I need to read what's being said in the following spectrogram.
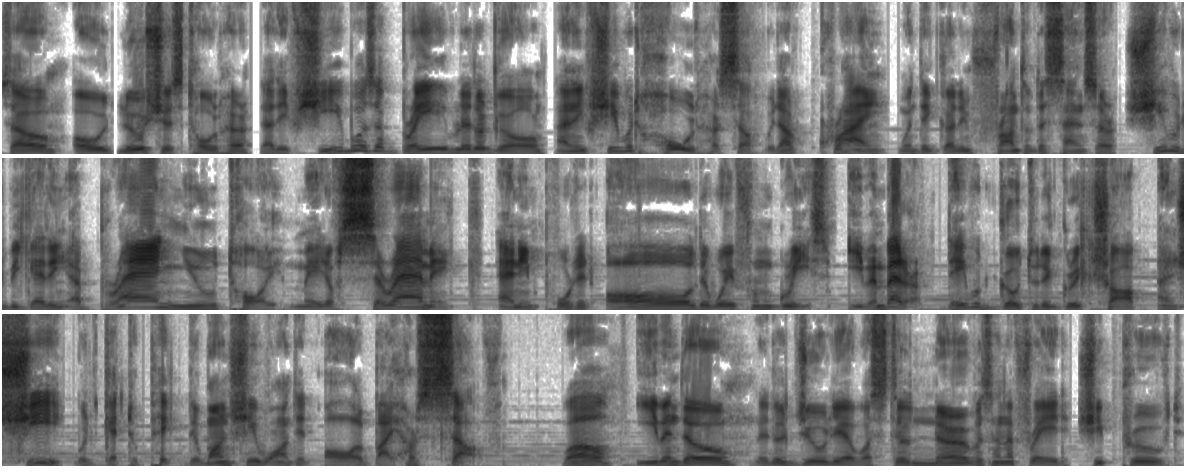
So old Lucius told her that if she was a brave little girl and if she would hold herself without crying when they got in front of the censor, she would be getting a brand new toy made of ceramic and imported all the way from Greece. Even better, they would go to the Greek shop and she would get to pick the one she wanted all by herself. Well, even though little Julia was still nervous and afraid, she proved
